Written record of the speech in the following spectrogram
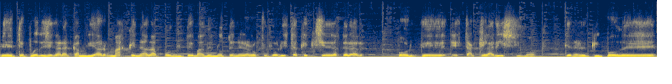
te puede llegar a cambiar más que nada por un tema de no tener a los futbolistas que quisieras tener porque está clarísimo que en el equipo de,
